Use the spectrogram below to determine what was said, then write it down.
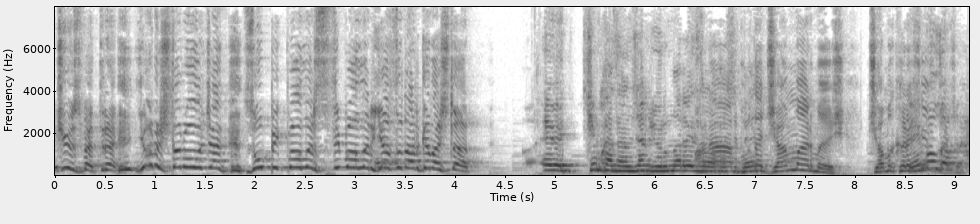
200 metre. Yarışta ne olacak? Zombi mi alır Steve mi alır? Yazın arkadaşlar. Evet kim kazanacak yorumlara yazın Ana arkadaşlar. burada cam varmış. Camı ben kıracağız mı buldum. acaba?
